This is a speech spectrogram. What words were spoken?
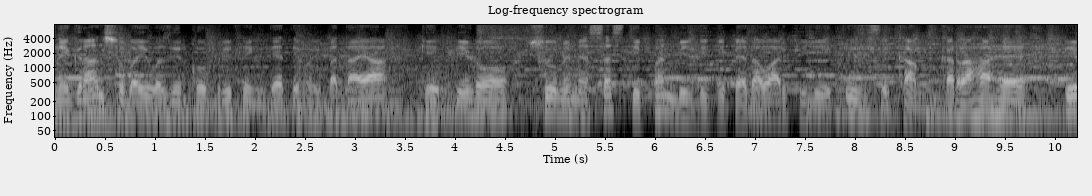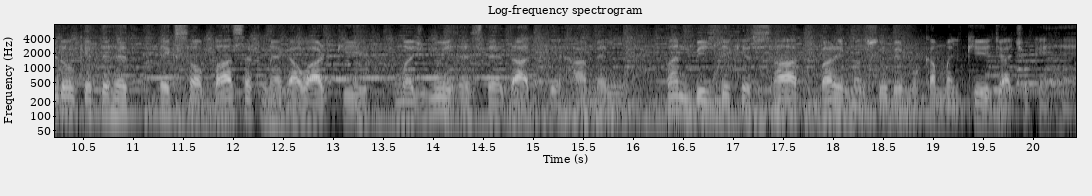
निगरान सूबाई वज़ीर को ब्रीफिंग देते हुए बताया कि पीडो सूबे में सस्ती पन बिजली की पैदावार के लिए तेज़ी से काम कर रहा है पीडो के तहत एक सौ बासठ मेगावाट की मजमू इस्तेदाद के हामिल पन बिजली के सात बड़े मंसूबे मुकम्मल किए जा चुके हैं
